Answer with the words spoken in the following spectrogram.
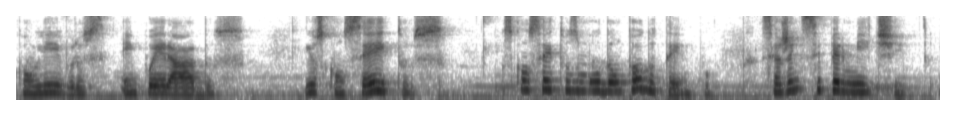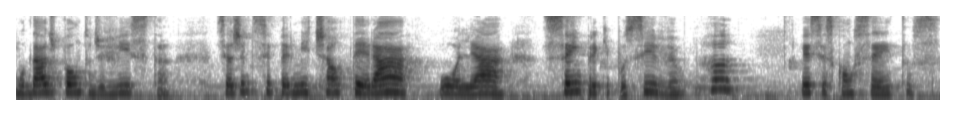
com livros empoeirados, e os conceitos, os conceitos mudam todo o tempo. Se a gente se permite mudar de ponto de vista, se a gente se permite alterar o olhar sempre que possível, esses conceitos,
